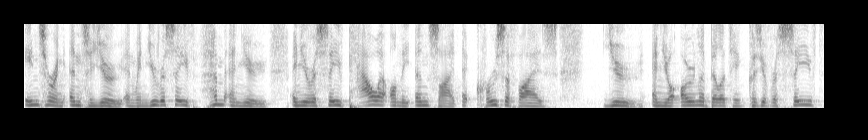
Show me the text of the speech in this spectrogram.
entering into you. And when you receive Him in you and you receive power on the inside, it crucifies you and your own ability because you've received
